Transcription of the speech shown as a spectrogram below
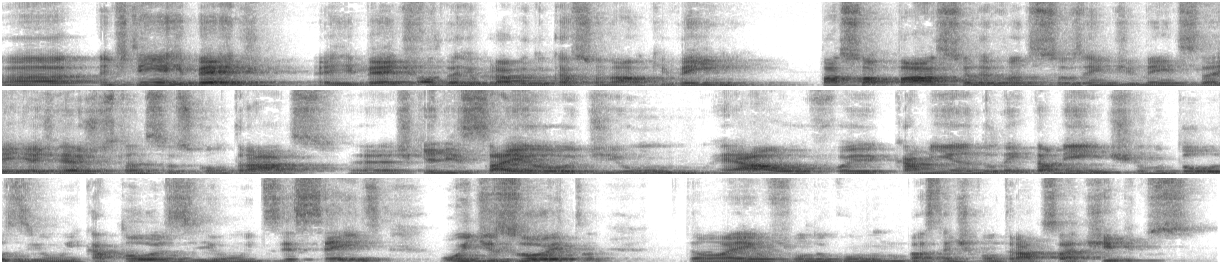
Uh, a gente tem a RBED, a RBED, Fundo da Rio Bravo Educacional, que vem passo a passo elevando seus rendimentos aí, reajustando seus contratos. É, acho que ele saiu de um real, foi caminhando lentamente, 1,12, 1,14, 1,16, 1,18. Então aí o fundo com bastante contratos atípicos.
